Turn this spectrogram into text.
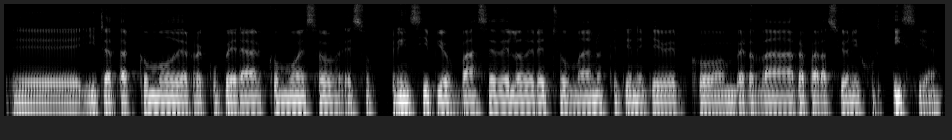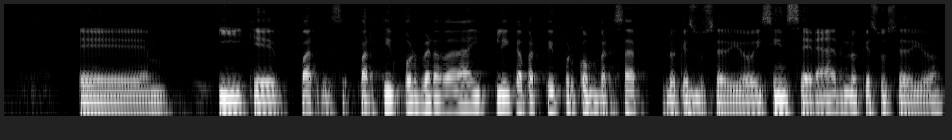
eh, y tratar como de recuperar como esos, esos principios bases de los derechos humanos que tiene que ver con verdad, reparación y justicia. Eh, y que partir por verdad implica partir por conversar lo que mm. sucedió y sincerar lo que sucedió.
